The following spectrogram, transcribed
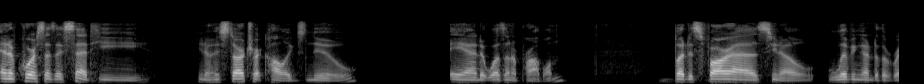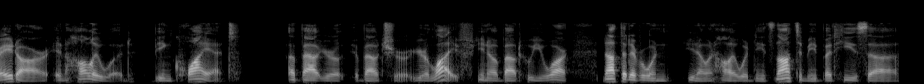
and of course, as I said, he, you know, his Star Trek colleagues knew, and it wasn't a problem. But as far as you know, living under the radar in Hollywood, being quiet about your about your your life, you know, about who you are. Not that everyone you know in Hollywood needs not to be, but he's uh,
